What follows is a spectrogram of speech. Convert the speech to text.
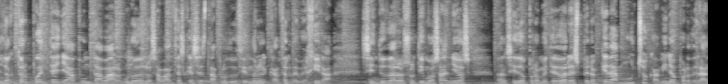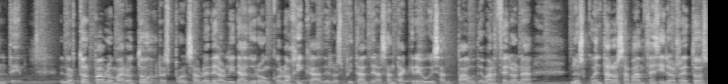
El doctor Puente ya apuntaba a algunos de los avances que se está produciendo en el cáncer de vejiga. Sin duda los últimos años han sido prometedores, pero queda mucho camino por delante. El doctor Pablo Maroto, responsable de la unidad urooncológica del Hospital de la Santa Creu y Sant Pau de Barcelona, nos cuenta los avances y los retos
